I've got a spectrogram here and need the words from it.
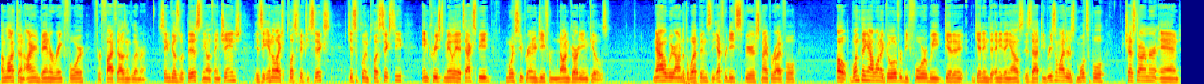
Unlocked on Iron Banner rank 4 for 5000 glimmer. Same goes with this, the only thing changed is the intellect plus 56, discipline plus 60, increased melee attack speed, more super energy from non-guardian kills. Now we're onto the weapons, the Efrideet's Spear Sniper Rifle, Oh, one thing I want to go over before we get get into anything else is that the reason why there's multiple chest armor and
